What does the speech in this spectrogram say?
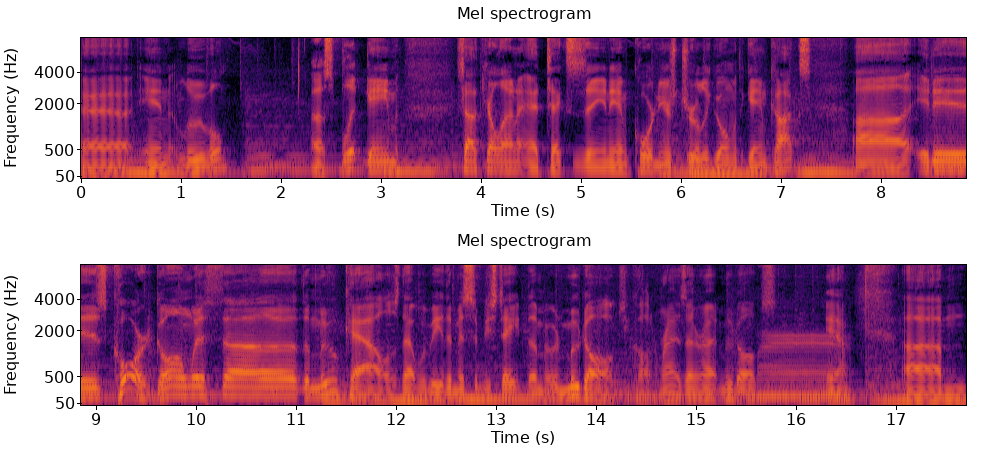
uh, in Louisville. A split game, South Carolina at Texas A&M. Coordinator's truly going with the Gamecocks. Uh, it is Cord going with uh, the Moo Cows. That would be the Mississippi State, the Moo Dogs, you call them, right? Is that right? Moo Dogs? Yeah. Um,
